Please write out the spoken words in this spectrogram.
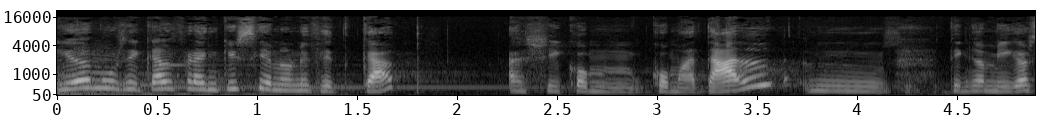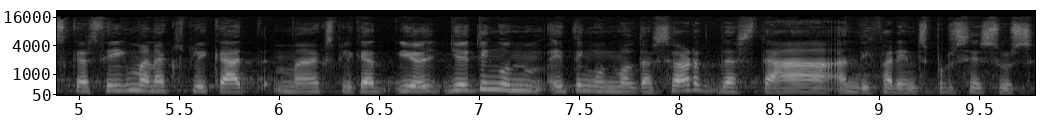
Jo de musical franquícia no n'he fet cap, així com, com a tal. Mm, sí. Tinc amigues que sí, m'han explicat, explicat... Jo, jo he, tingut, he tingut molta sort d'estar en diferents processos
